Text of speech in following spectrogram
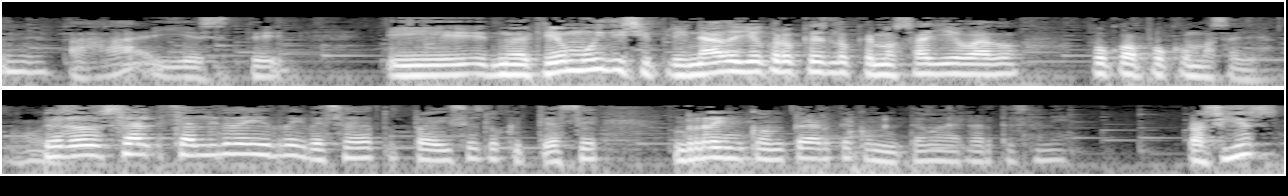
uh -huh. ajá y este y me crió muy disciplinado y yo creo que es lo que nos ha llevado poco a poco más allá ¿no? pero sal salir de ahí y regresar a tu país es lo que te hace reencontrarte con el tema de la artesanía Así es,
